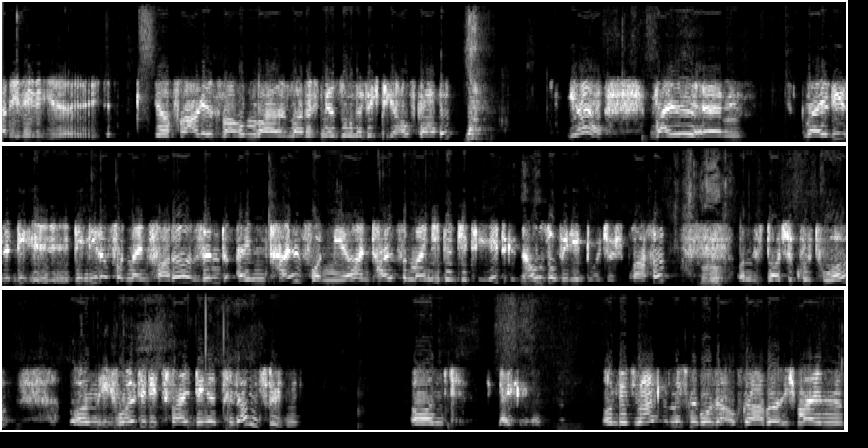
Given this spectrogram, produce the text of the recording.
Ja, die, die, die, äh, Ihre Frage ist, warum war, war das mir so eine wichtige Aufgabe? Ja, Ja, weil, ähm, weil diese, die, die Lieder von meinem Vater sind ein Teil von mir, ein Teil von meiner Identität, genauso wie die deutsche Sprache Mhm. und die deutsche Kultur. Und ich wollte die zwei Dinge zusammenfügen. Und, und das war für mich eine große Aufgabe. Ich meine,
